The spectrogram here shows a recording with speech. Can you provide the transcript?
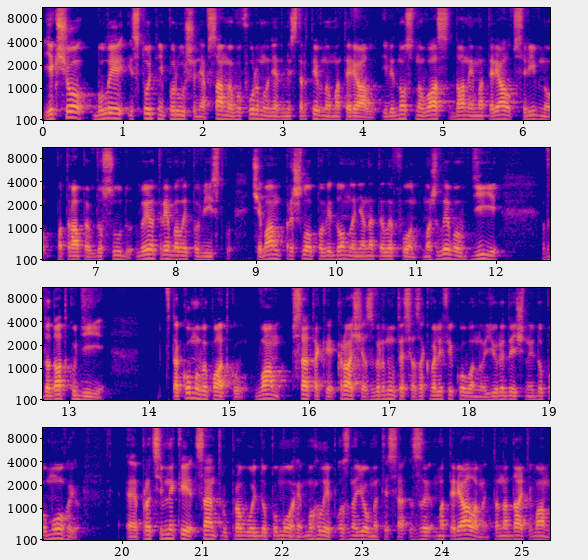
Якщо були істотні порушення саме в оформленні адміністративного матеріалу, і відносно вас даний матеріал все рівно потрапив до суду, ви отримали повістку, чи вам прийшло повідомлення на телефон, можливо, в дії, в додатку дії. В такому випадку вам все-таки краще звернутися за кваліфікованою юридичною допомогою. Е, Працівники центру правової допомоги могли б ознайомитися з матеріалами та надати вам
